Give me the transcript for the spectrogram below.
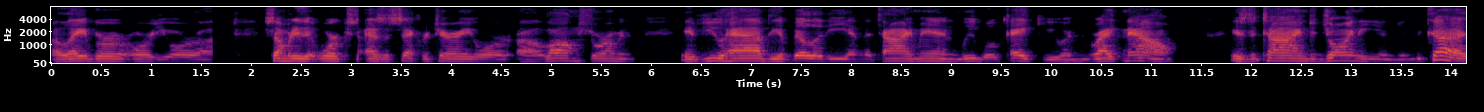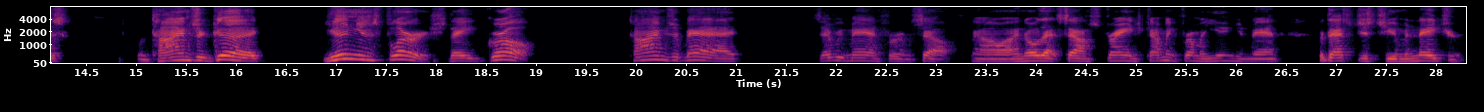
a laborer or you're uh, somebody that works as a secretary or a longshoreman. If you have the ability and the time in, we will take you. And right now is the time to join the union because when times are good, unions flourish, they grow. Times are bad, it's every man for himself. Now, I know that sounds strange coming from a union man, but that's just human nature.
